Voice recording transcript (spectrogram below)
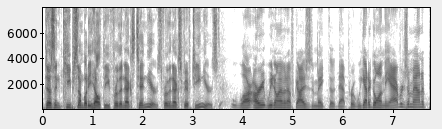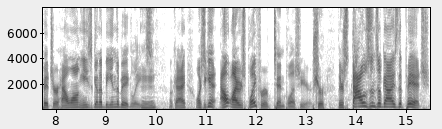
doesn't keep somebody healthy for the next 10 years, for the next 15 years? well, are, are- we don't have enough guys to make the, that proof. We got to go on the average amount of pitcher, how long he's going to be in the big leagues. Mm-hmm. Okay. Once again, outliers play for 10 plus years. Sure. There's thousands of guys that pitch.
